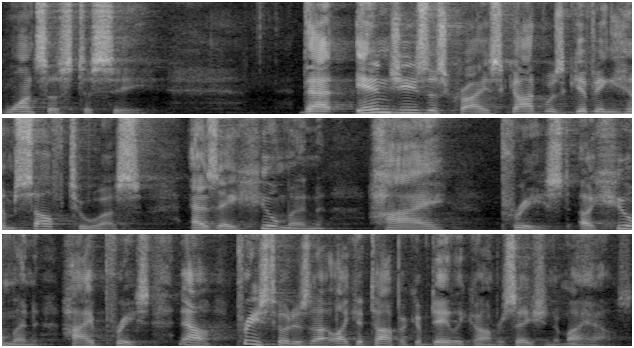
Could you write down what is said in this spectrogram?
wants us to see. That in Jesus Christ, God was giving himself to us as a human high priest, a human high priest. Now, priesthood is not like a topic of daily conversation at my house.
